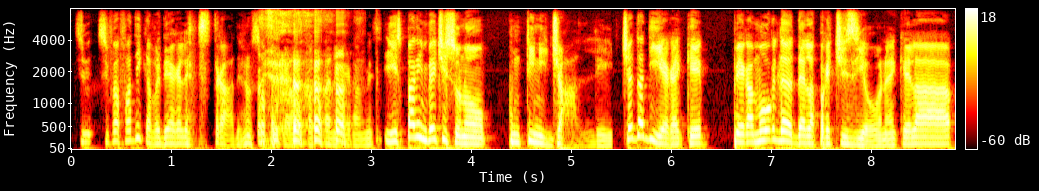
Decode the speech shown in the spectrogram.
Si, si, fa fatica a vedere le strade, non so perché l'hanno fatta nera. Gli spari invece sono puntini gialli. C'è da dire che per amor de- della precisione, che la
